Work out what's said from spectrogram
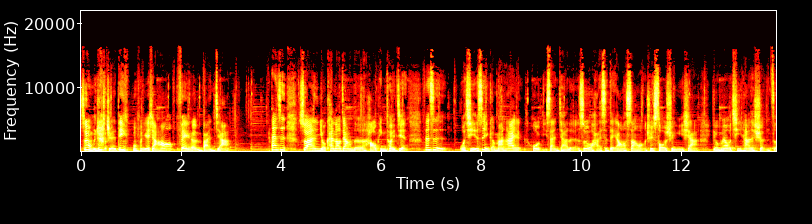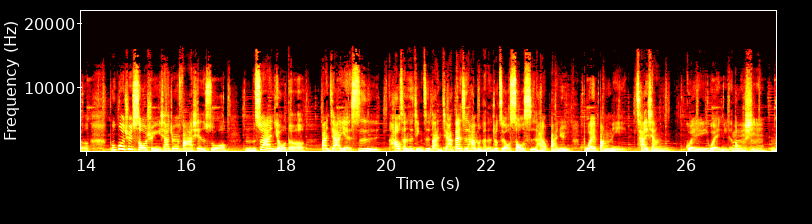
所以我们就决定，我们也想要废人搬家。但是虽然有看到这样的好评推荐，但是。我其实是一个蛮爱货比三家的人，所以我还是得要上网去搜寻一下有没有其他的选择。不过去搜寻一下就会发现说，嗯，虽然有的搬家也是号称是精致搬家，但是他们可能就只有收拾还有搬运，不会帮你拆箱归位你的东西。嗯，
